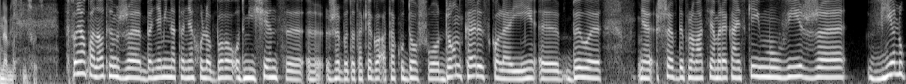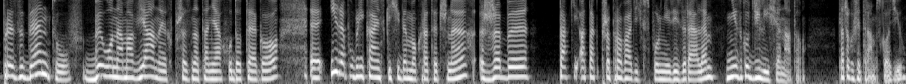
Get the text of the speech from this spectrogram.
na Bliskim Wschodzie. Wspomniał pan o tym, że Benjamin Netanyahu lobbował od miesięcy, y, żeby do takiego ataku doszło. John Kerry z kolei, y, były y, szef dyplomacji amerykańskiej, mówi, że wielu prezydentów było namawianych przez Netanyahu do tego, i republikańskich, i demokratycznych, żeby taki atak przeprowadzić wspólnie z Izraelem. Nie zgodzili się na to. Dlaczego się Trump zgodził?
